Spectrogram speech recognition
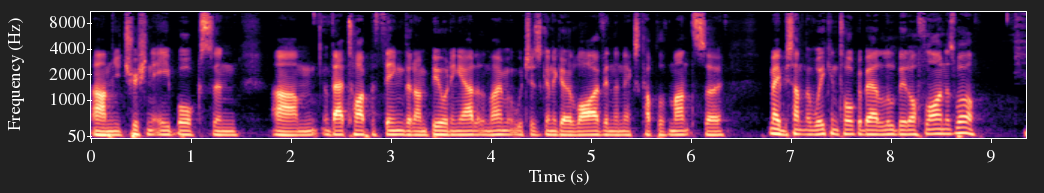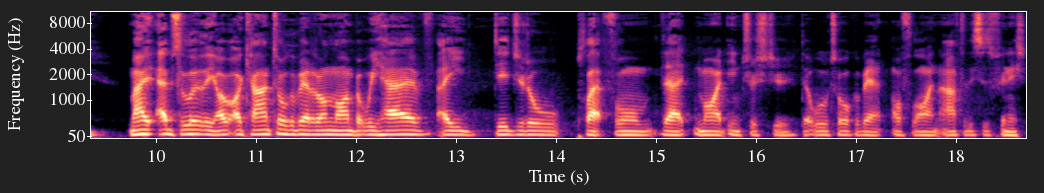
um, nutrition ebooks, and um, that type of thing that I'm building out at the moment, which is going to go live in the next couple of months. So maybe something that we can talk about a little bit offline as well. Mate, absolutely. I, I can't talk about it online, but we have a digital platform that might interest you that we'll talk about offline after this is finished.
